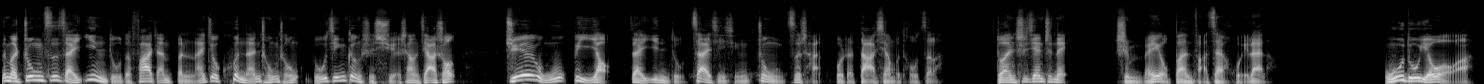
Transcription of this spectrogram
那么，中资在印度的发展本来就困难重重，如今更是雪上加霜，绝无必要在印度再进行重资产或者大项目投资了。短时间之内是没有办法再回来了。无独有偶啊，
